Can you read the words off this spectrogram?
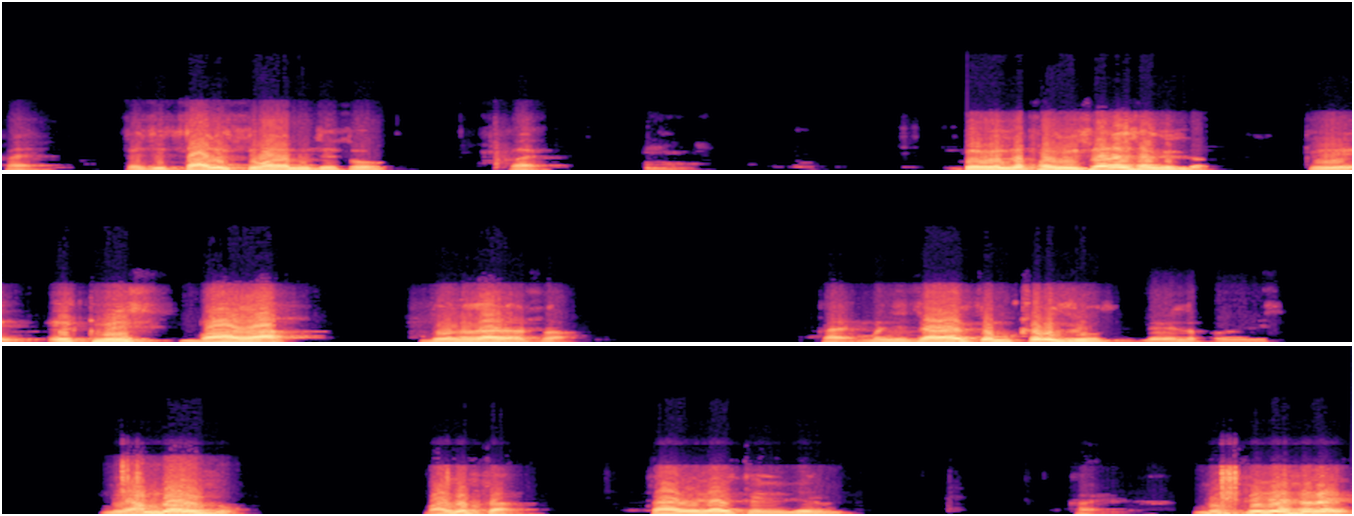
काय? त्याची तारीख तुम्हाला मी देतो. काय? देवेंद्र फडणवीसांनी सांगितलं की एकवीस बारा दोन हजार अठरा. काय? म्हणजे त्यावेळेस ते मुख्यमंत्री होते देवेंद्र फडणवीस. मी आमदार होतो. भाजपचा. त्यावेळेला केलेली होती. काय? मी केली असं नाही.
